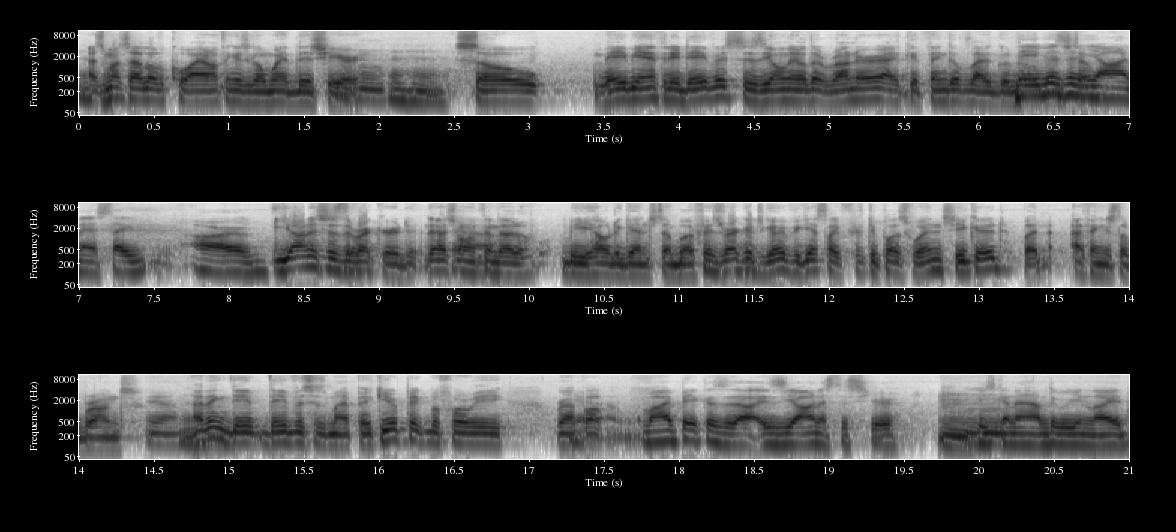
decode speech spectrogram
As much as I love Kawhi, I don't think he's going to win this year. Mm-hmm. So maybe Anthony Davis is the only other runner I could think of like. would go Davis and him. Giannis like are Giannis is the record. That's the only thing that'll be held against him. But if his record's good, if he gets like 50 plus wins, he could. But I think it's LeBron's. Yeah. I think Dave, Davis is my pick. Your pick before we wrap yeah. up. My pick is uh, is Giannis this year. He's gonna have the green light,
